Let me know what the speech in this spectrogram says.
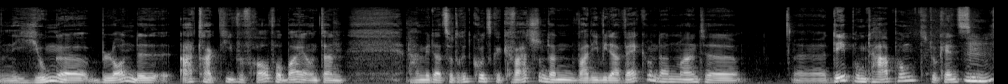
eine junge, blonde, attraktive Frau vorbei und dann haben wir da zu dritt kurz gequatscht und dann war die wieder weg und dann meinte äh, D.H. Du kennst sie. Mhm.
